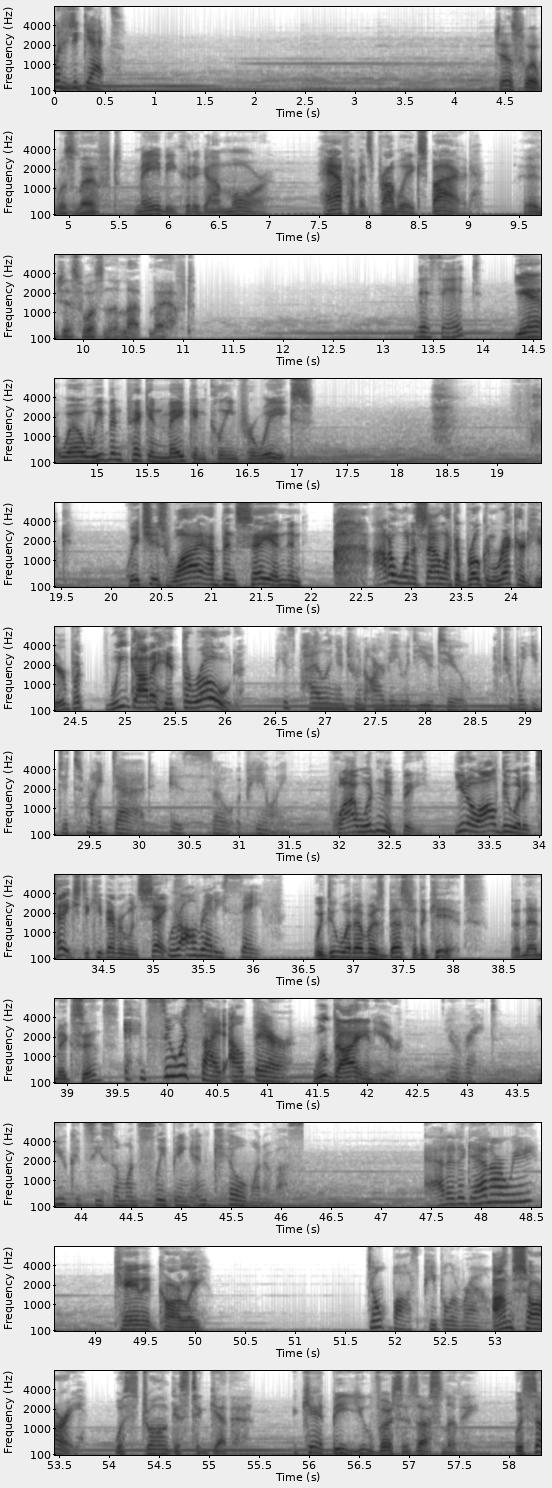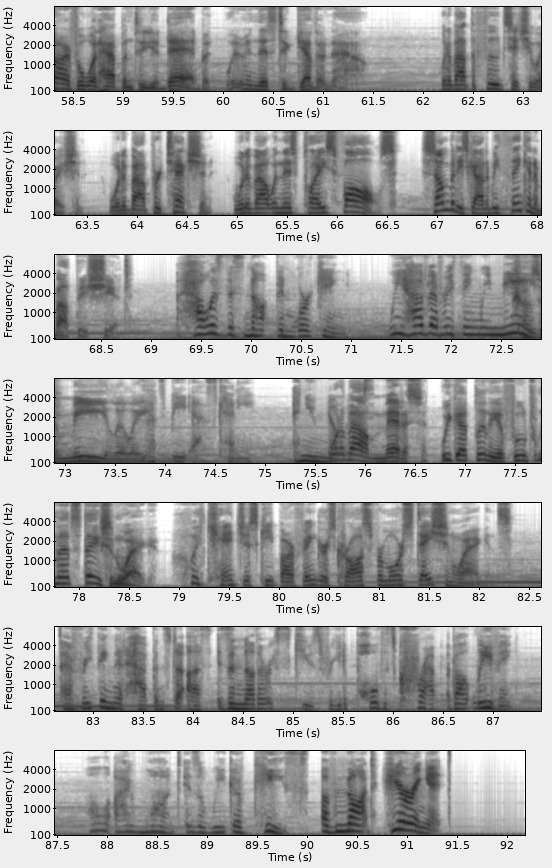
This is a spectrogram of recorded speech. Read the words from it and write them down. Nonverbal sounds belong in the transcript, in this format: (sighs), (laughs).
What did you get? Just what was left. Maybe could have got more. Half of it's probably expired. It just wasn't a lot left. This it? Yeah, well, we've been picking Macon clean for weeks. (sighs) Fuck. Which is why I've been saying, and (sighs) I don't want to sound like a broken record here, but we gotta hit the road. Because piling into an RV with you two, after what you did to my dad, is so appealing. Why wouldn't it be? You know, I'll do what it takes to keep everyone safe. We're already safe. We do whatever is best for the kids. Doesn't that make sense? (laughs) It's suicide out there. We'll die in here. You're right. You could see someone sleeping and kill one of us. At it again, are we? Can it, Carley? Don't boss people around. I'm sorry. We're strongest together. It can't be you versus us, Lilly. We're sorry for what happened to your dad, but we're in this together now. What about the food situation? What about protection? What about when this place falls? Somebody's got to be thinking about this shit. How has this not been working? We have everything we need. Because of me, Lilly. That's BS, Kenny. And you know What about it. medicine? We got plenty of food from that station wagon. We can't just keep our fingers crossed for more station wagons. Everything that happens to us is another excuse for you to pull this crap about leaving. All I want is a week of peace, of not hearing it.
